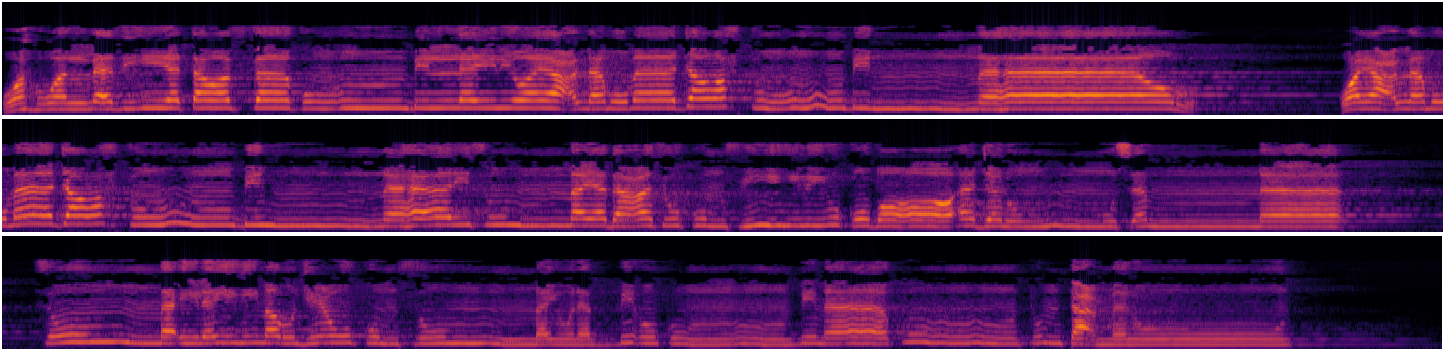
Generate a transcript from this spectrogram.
وهو الذي يتوفاكم بالليل ويعلم ما جرحتم بالنهار. ويعلم ما جرحتم بالنهار ثم يبعثكم فيه ليقضى أجل مسمى. ثم إليه مرجعكم ثم ينبئكم بما كنتم تعملون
